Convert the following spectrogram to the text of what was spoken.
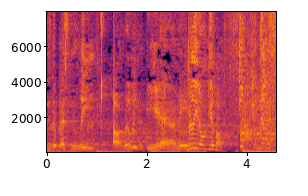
Philly's the best in the league. Oh, really? Yeah, I mean, really don't give a fuck.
